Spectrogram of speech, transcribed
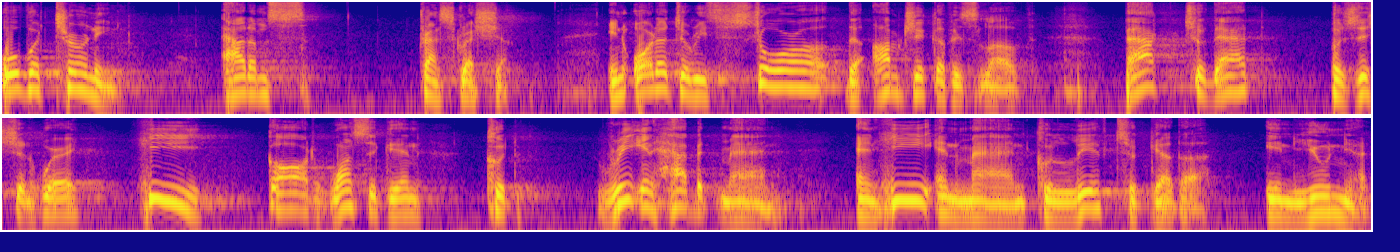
overturning Adam's transgression in order to restore the object of his love back to that position where he God once again could re inhabit man and he and man could live together in union.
